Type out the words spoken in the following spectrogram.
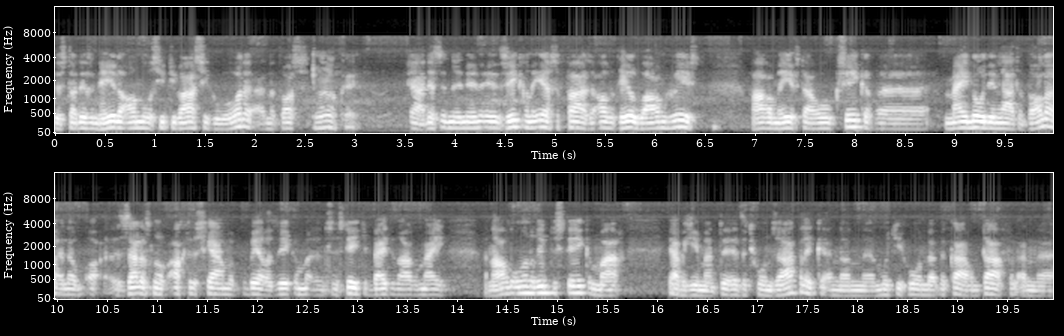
Dus dat is een hele andere situatie geworden. En dat was Ah, ja, dat is in, in, in- zeker in de eerste fase altijd heel warm geweest. Harm heeft daar ook zeker eh, mij nooit in laten vallen. En eh, zelfs nog achter de schermen proberen zeker een steentje bij te dragen om mij een hart onder de riem te steken. Maar ja, op een gegeven moment is het gewoon zakelijk. En dan eh, moet je gewoon met elkaar om tafel. En eh,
